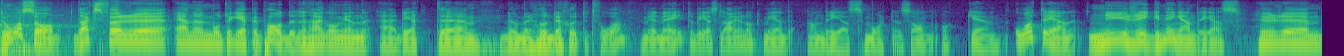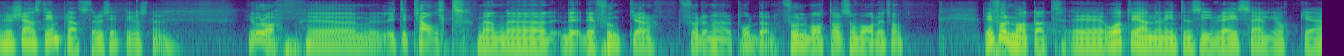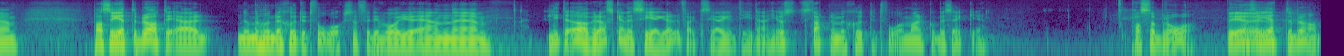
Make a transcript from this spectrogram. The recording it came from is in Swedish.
Då så, dags för eh, ännu en MotoGP-podd. Den här gången är det eh, nummer 172 med mig, Tobias Lajon, och med Andreas Mårtensson. Och eh, återigen, ny riggning Andreas. Hur, eh, hur känns din plats där du sitter just nu? Jo då, eh, lite kallt, men eh, det, det, funkar för den här podden. Fullmatad som vanligt va? Det är fullmatat. Återigen en intensiv racehelg och passar jättebra att det är nummer 172 också, för det var ju en eh, lite överraskande segrare faktiskt i Argentina. Just startnummer 72, Marco Bezzecchi. Passar bra. Det är Passar jättebra.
